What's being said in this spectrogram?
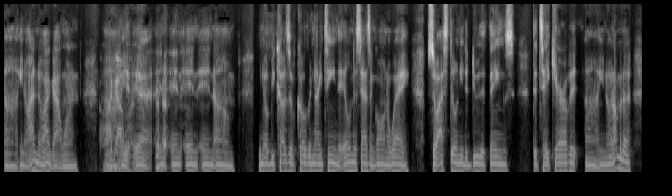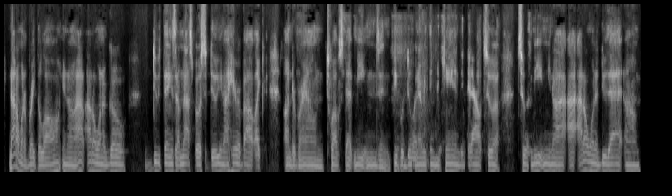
uh you know i know i got one Oh, I got uh, yeah, one. Yeah, and, and and and um, you know, because of COVID nineteen, the illness hasn't gone away. So I still need to do the things to take care of it. Uh, you know, and I'm gonna, you know, I don't want to break the law. You know, I, I don't want to go do things that I'm not supposed to do. You know, I hear about like underground 12 step meetings and people doing everything they can to get out to a to a meeting. You know, I I- I don't want to do that. Um,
